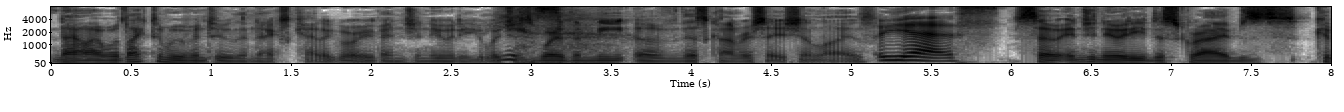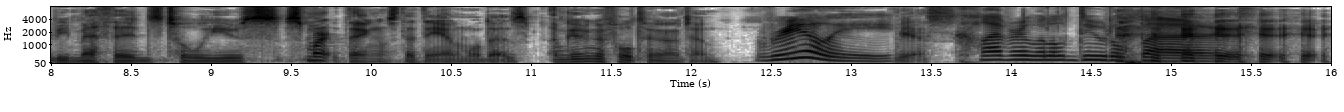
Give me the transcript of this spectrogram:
Now, I would like to move into the next category of ingenuity, which Yes. is where the meat of this conversation lies. yes. So, ingenuity describes, could be methods, tool use, smart things that the animal does. I'm giving a full 10 out of 10. Really? Yes. Clever little doodle bug.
